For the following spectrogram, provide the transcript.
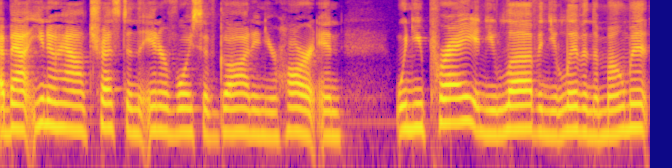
about, you know, how trust in the inner voice of God in your heart. And when you pray and you love and you live in the moment,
